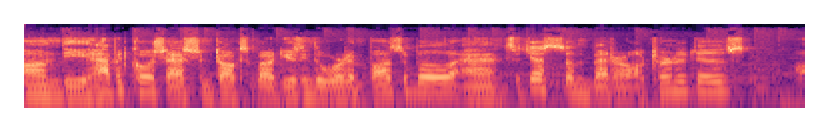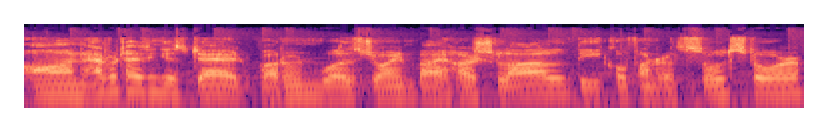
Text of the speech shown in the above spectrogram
On the Habit Coach, Ashdin talks about using the word impossible and suggests some better alternatives. On Advertising is Dead, Varun was joined by Harsh Lal, the co founder of Souled Store.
